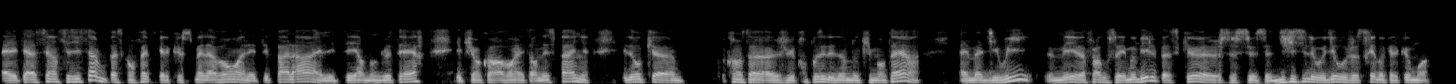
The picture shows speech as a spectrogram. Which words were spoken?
elle était assez insaisissable parce qu'en fait, quelques semaines avant, elle n'était pas là, elle était en Angleterre, et puis encore avant, elle était en Espagne, et donc euh, quand euh, je lui ai proposé des documentaires, elle m'a dit oui, mais il va falloir que vous soyez mobile parce que c'est difficile de vous dire où je serai dans quelques mois.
